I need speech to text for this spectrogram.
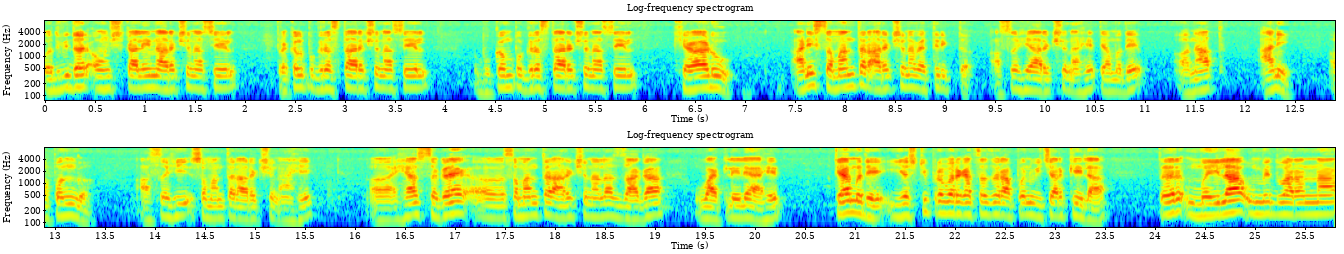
पदवीधर अंशकालीन आरक्षण असेल प्रकल्पग्रस्त आरक्षण असेल भूकंपग्रस्त आरक्षण असेल खेळाडू आणि समांतर आरक्षणाव्यतिरिक्त असं हे आरक्षण आहे. त्यामध्ये अनाथ आणि अपंग असंही समांतर आरक्षण आहे. ह्या सगळ्या समांतर आरक्षणाला जागा वाटलेल्या आहेत. त्यामध्ये एस टी प्रवर्गाचा जर आपण विचार केला तर महिला उमेदवारांना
